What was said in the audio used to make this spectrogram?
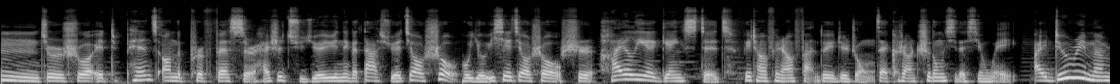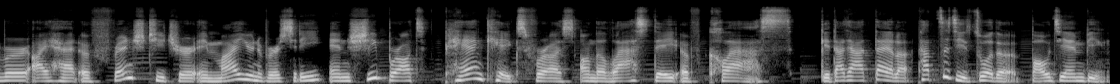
嗯，就是说 it depends on the professor，还是取决于那个大学教授。有一些教授是 highly against it，非常非常反对这种在课上吃东西的行为。I do remember I had a French teacher in my university, and she brought pancakes for us on the last day of class. 给大家带了她自己做的薄煎饼。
